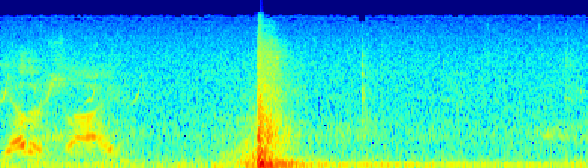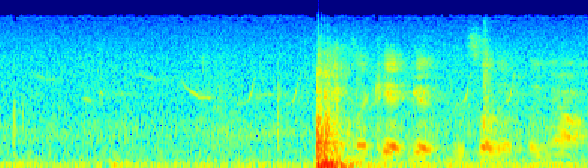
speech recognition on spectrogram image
The other side. I can't get this other thing out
